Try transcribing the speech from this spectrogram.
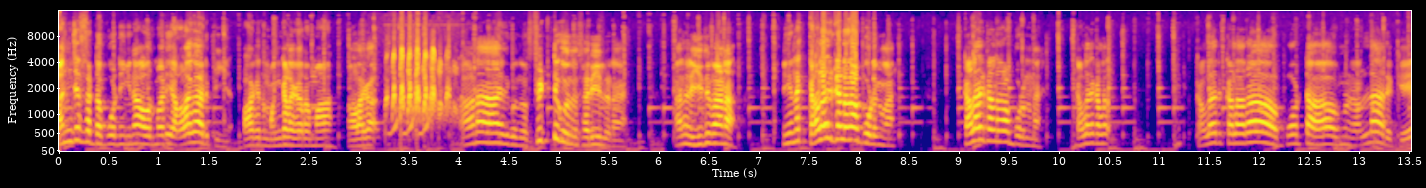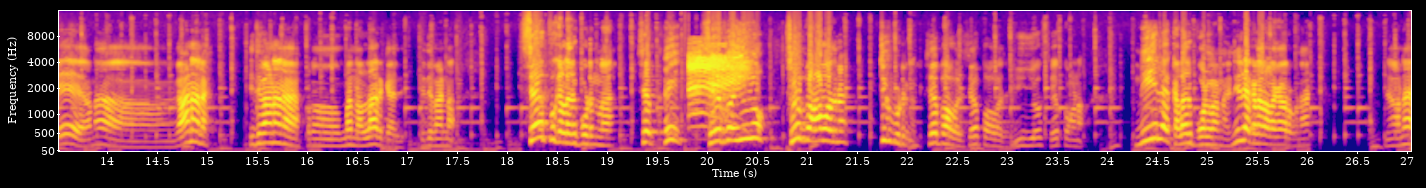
மஞ்சள் சட்டை போட்டிங்கன்னா ஒரு மாதிரி அழகா இருப்பீங்க. பார்க்கறது மங்களகரமா அழகா. ஆனால் இது கொஞ்சம் ஃபிட்டு கொஞ்சம் சரியில்லைண்ணே. அதனால் இது வேணாம். நீங்கள் கலர் கலராக போடுங்களேன். கலர் கலராக போடுங்கண்ணே. கலர் கலர் கலர் கலராக போட்டால் இன்னும் நல்லா இருக்கு. ஆனால் வேணாண்ணே. இது வேணாண்ணே. அப்புறம் ரொம்ப நல்லா இருக்காது. இது வேணாம். சேப்பு கலர் போடுங்களா சேப்பு ஏய், சேப்பு ஐயோ சேப்பு ஆகாதுண்ணே. தூக்கி போட்டுருங்க. சேப்பு ஆகாது சேப்பு ஆகாது. ஐயோ சேப்பு வேணாம். நீல கலர் போடலாண்ணே. நீல கலர் அழகாக இருக்கும்ண்ணே. வேணா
